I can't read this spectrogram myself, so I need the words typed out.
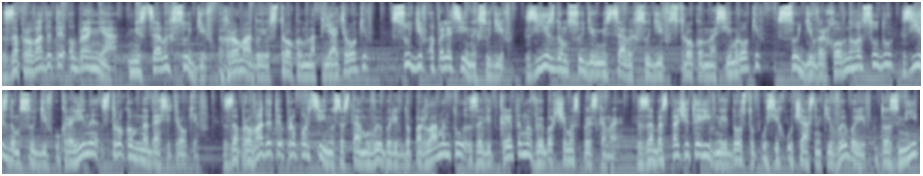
Запровадити обрання місцевих суддів громадою строком на 5 років, суддів апеляційних судів, з'їздом суддів місцевих судів строком на 7 років, суддів Верховного суду, з'їздом суддів України строком на 10 років, запровадити пропорційну систему виборів до парламенту за відкритими виборчими списками, забезпечити рівний доступ усіх учасників виборів до ЗМІ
